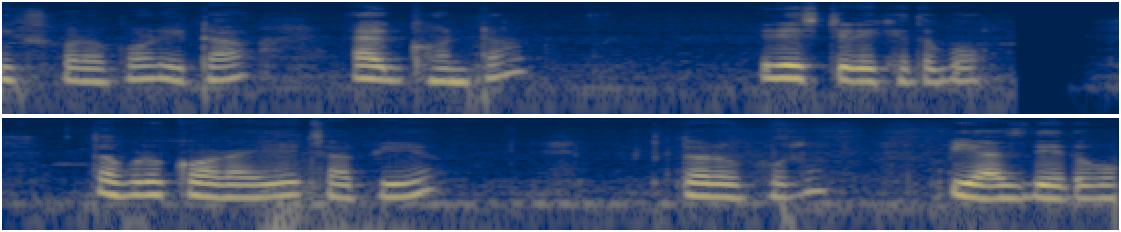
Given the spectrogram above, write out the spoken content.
মিক্স করার পর এটা এক ঘণ্টা রেস্টে রেখে দেবো। তারপরে কড়াইয়ে চাপিয়ে তার উপরে পেঁয়াজ দিয়ে দেবো।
